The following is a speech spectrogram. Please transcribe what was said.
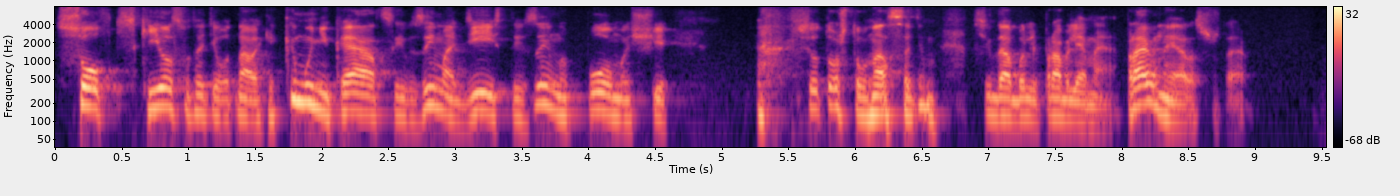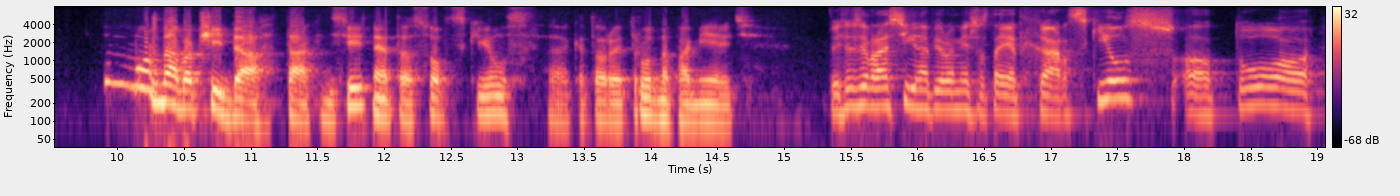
soft skills, вот эти вот навыки коммуникации, взаимодействия, взаимопомощи. Все то, что у нас с этим всегда были проблемы. Правильно я рассуждаю? Можно обобщить, да. Так, действительно, это soft skills, э, которые трудно померить. То есть, если в России на первом месте стоят hard skills, э, то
